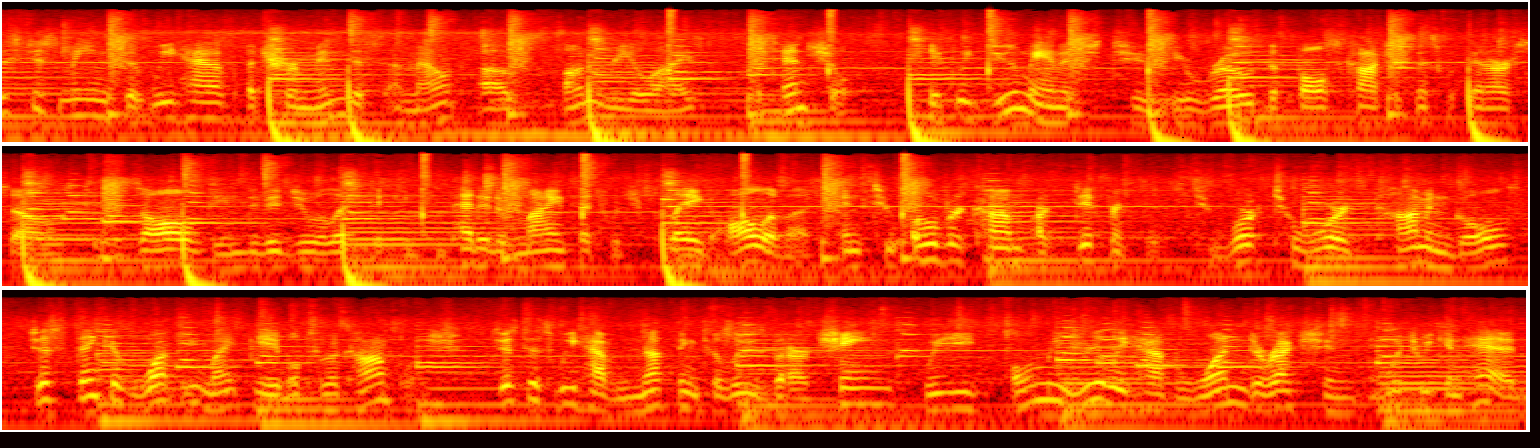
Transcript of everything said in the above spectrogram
this just means that we have a tremendous amount of unrealized potential. If we do manage to erode the false consciousness within ourselves, to dissolve the individualistic and competitive mindsets which plague all of us, and to overcome our differences, to work towards common goals, just think of what we might be able to accomplish. Just as we have nothing to lose but our chains, we only really have one direction in which we can head,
